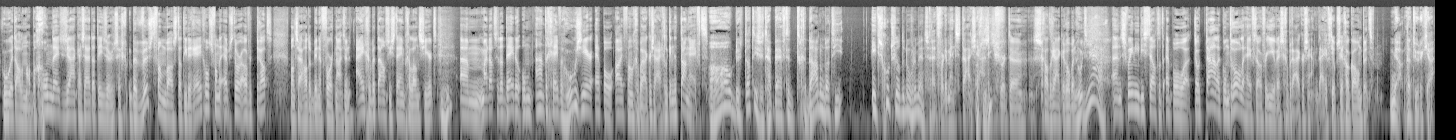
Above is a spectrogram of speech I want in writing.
hoe het allemaal begon, deze zaak. Hij zei dat hij er zich bewust van was dat hij de regels van de App Store overtrad. Want zij hadden binnen Fortnite hun eigen betaalsysteem gelanceerd. Mm -hmm. um, maar dat ze dat deden om aan te geven hoezeer Apple iPhone-gebruikers eigenlijk in de tang heeft. Oh, dus dat is het. Hij heeft het gedaan omdat hij iets goeds wilde doen voor de mensheid. Voor de mensen thuis, ja. lief. Een soort uh, schatrijke Robin Hood. Ja. En Sweeney die stelt dat Apple uh, totale controle heeft over iOS-gebruikers. Ja, daar heeft hij op zich ook al een punt. Ja, natuurlijk, ja.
